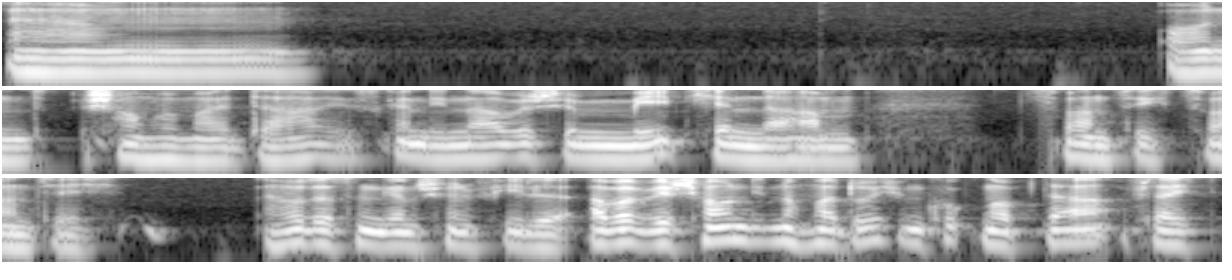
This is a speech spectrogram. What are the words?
Ähm und schauen wir mal da, skandinavische Mädchennamen 2020. Oh, das sind ganz schön viele. Aber wir schauen die nochmal durch und gucken, ob da vielleicht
